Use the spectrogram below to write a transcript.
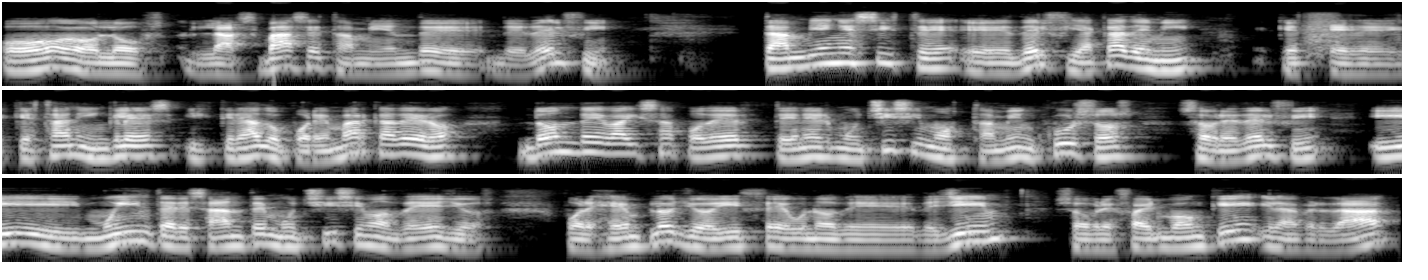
o las bases también de, Delphi. También existe eh, Delphi Academy que, está en inglés y creado por Embarcadero, donde vais a poder tener muchísimos también cursos sobre Delphi y muy interesantes, muchísimos de ellos. Por ejemplo, yo hice uno de, Jim sobre FireMonkey y la verdad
